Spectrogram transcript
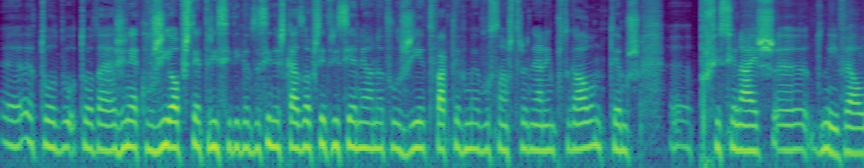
uh, todo, toda a ginecologia obstetrícia, digamos assim, neste caso a obstetrícia e a neonatologia, de facto teve uma evolução extraordinária em Portugal, onde temos profissionais de nível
